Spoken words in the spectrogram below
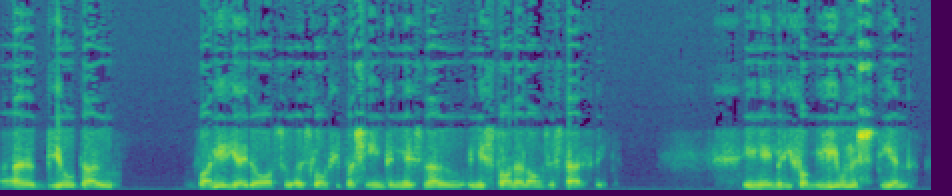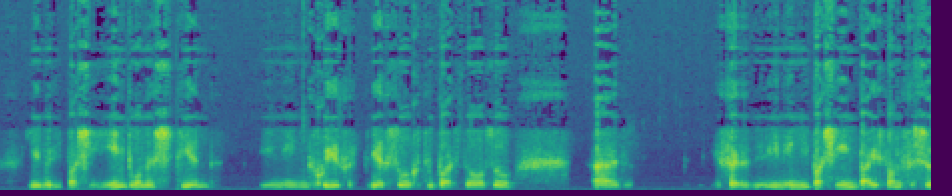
uh, beeld hou wanneer jy daar so is langs die pasiënt en jy's nou jy staan nou langs 'n sterfbed. En jy moet die familie ondersteun, jy moet die pasiënt ondersteun en en goeie verpleegsorg toepas daarso. Uh vir in in die pasiënt bystaan vir so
